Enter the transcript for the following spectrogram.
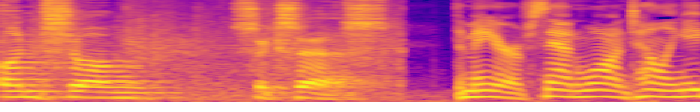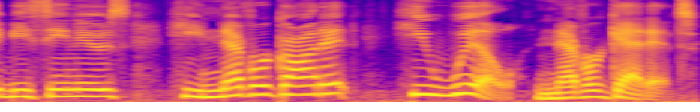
unsung success. The mayor of San Juan telling ABC News he never got it, he will never get it.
